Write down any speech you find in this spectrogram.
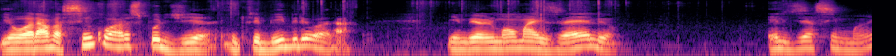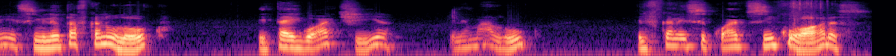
e eu orava cinco horas por dia, entre Bíblia e orar. E meu irmão mais velho, ele dizia assim, mãe, esse menino tá ficando louco. Ele tá igual a tia. Ele é maluco. Ele fica nesse quarto cinco horas.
